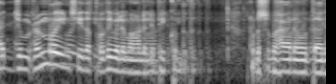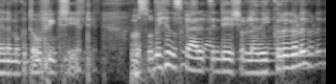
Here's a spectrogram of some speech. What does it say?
ഹജ്ജും ഉംറയും ചെയ്ത പ്രതിഫലമാണ് ലഭിക്കുന്നത്. റബ്ബ് നമുക്ക് തൗഫീഖ് ചെയ്യട്ടെ. അപ്പോൾ സുബഹി നിസ്കാരത്തിന്റെ ശേഷമുള്ള ദിക്റുകൾ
